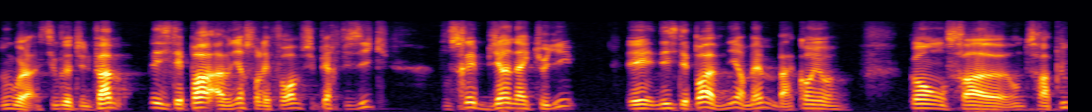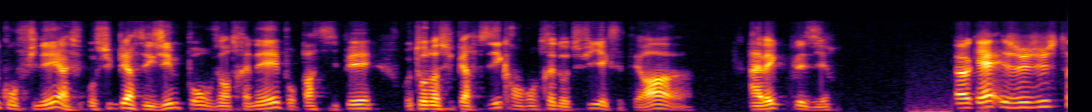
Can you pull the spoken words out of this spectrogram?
donc voilà, si vous êtes une femme, n'hésitez pas à venir sur les forums super physiques. Vous serez bien accueillis. Et n'hésitez pas à venir même bah, quand quand on sera, on ne sera plus confiné au Super Physique Gym pour vous entraîner, pour participer au tournoi Super Physique, rencontrer d'autres filles, etc. avec plaisir. Ok, je vais juste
